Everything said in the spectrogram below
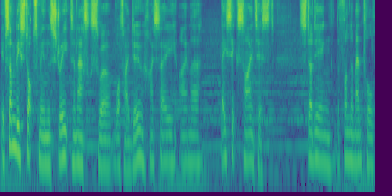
If somebody stops me in the street and asks uh, what I do, I say I'm a basic scientist studying the fundamental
